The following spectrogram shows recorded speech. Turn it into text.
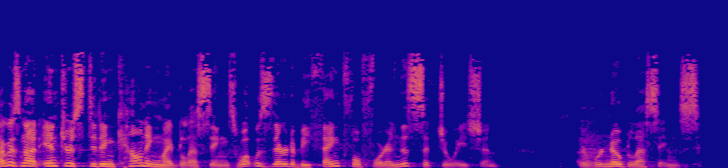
I was not interested in counting my blessings. What was there to be thankful for in this situation? There were no blessings.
